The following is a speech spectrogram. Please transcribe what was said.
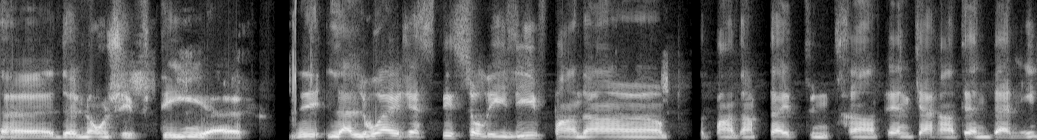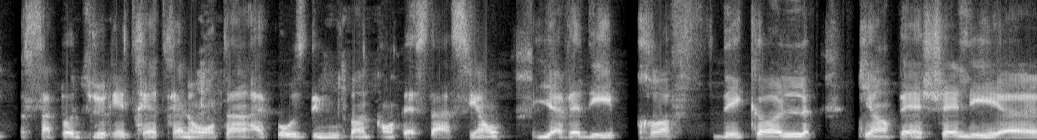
euh, de longévité. Euh, la loi est restée sur les livres pendant, pendant peut-être une trentaine, quarantaine d'années. Ça n'a pas duré très, très longtemps à cause des mouvements de contestation. Il y avait des profs d'école qui empêchaient les euh,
